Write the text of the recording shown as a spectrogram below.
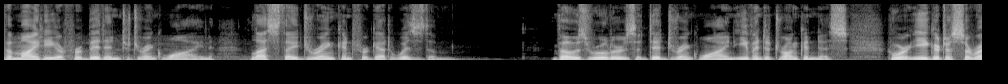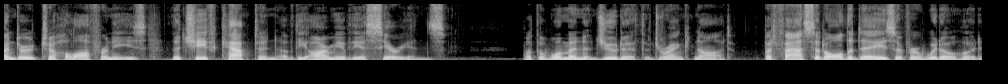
The mighty are forbidden to drink wine, lest they drink and forget wisdom. Those rulers did drink wine even to drunkenness, who were eager to surrender to Holofernes, the chief captain of the army of the Assyrians. But the woman Judith drank not, but fasted all the days of her widowhood,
